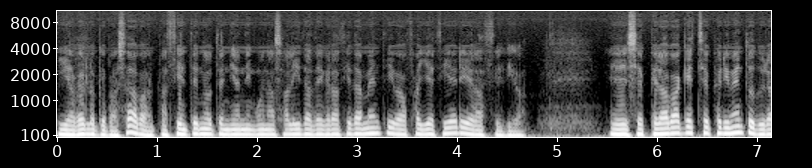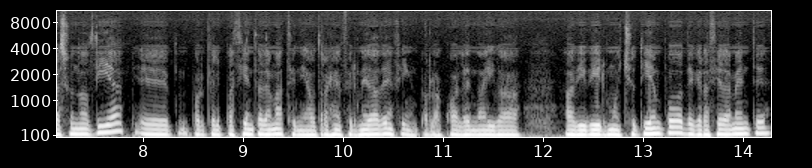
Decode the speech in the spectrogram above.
y a ver lo que pasaba. El paciente no tenía ninguna salida desgraciadamente, iba a fallecer y él accedió. Eh, se esperaba que este experimento durase unos días, eh, porque el paciente además tenía otras enfermedades, en fin, por las cuales no iba a vivir mucho tiempo, desgraciadamente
